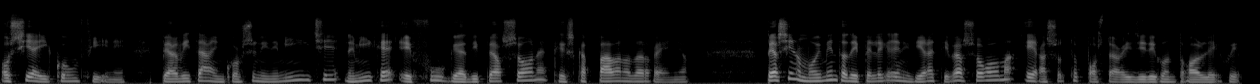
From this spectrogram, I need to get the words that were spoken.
ossia i confini, per evitare incursioni nemici, nemiche e fuga di persone che scappavano dal regno. Persino il movimento dei pellegrini diretti verso Roma era sottoposto a rigidi controlli. Qui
